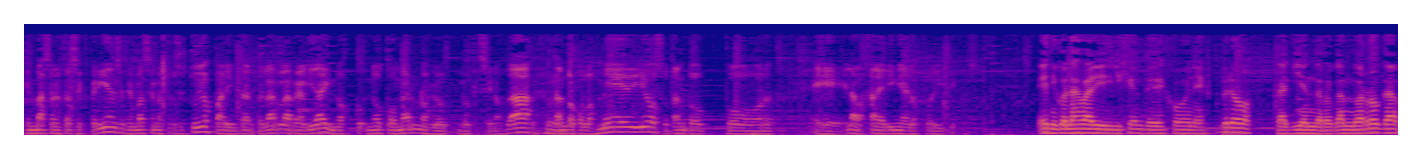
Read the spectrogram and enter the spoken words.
en base a nuestras experiencias, en base a nuestros estudios para interpelar la realidad y no, no comernos lo, que se nos da, tanto por los medios o tanto por eh, la bajada de línea de los políticos. Es Nicolás Bari, dirigente de Jóvenes Pro, está aquí en Derrocando a Roca.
